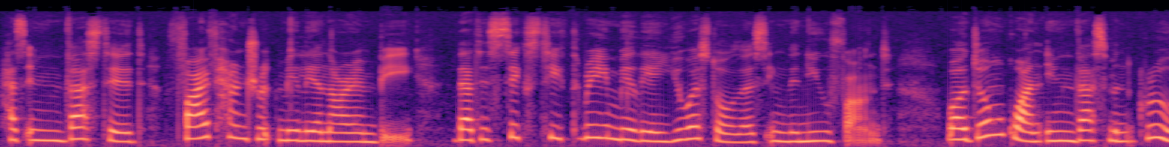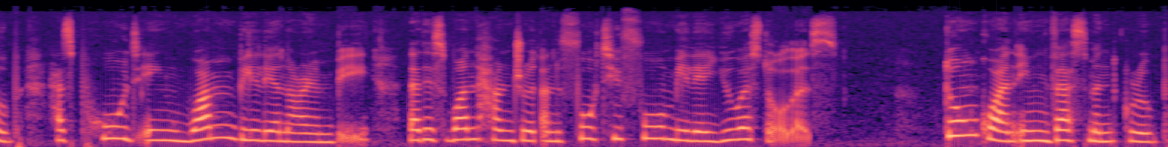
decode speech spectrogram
has invested 500 million RMB, that is 63 million US dollars in the new fund, while Dongguan Investment Group has pulled in 1 billion RMB, that is 144 million US dollars. Dongguan Investment Group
